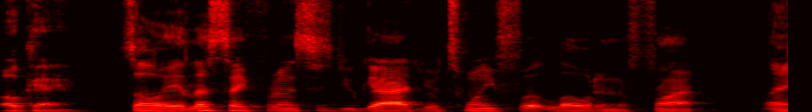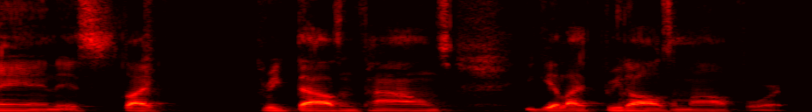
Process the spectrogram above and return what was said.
Okay. So let's say, for instance, you got your 20 foot load in the front and it's like 3,000 pounds. You get like $3 a mile for it.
